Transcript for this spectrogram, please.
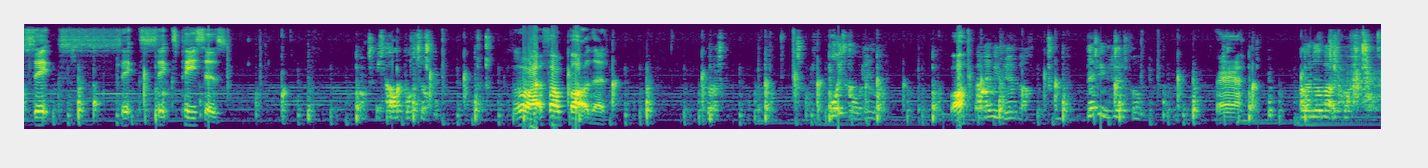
six, six, six pieces. It's called butter. Alright, I found butter then. What is called anyway? What? I never even heard that. Never even heard of it. Nah. I know about it butter.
